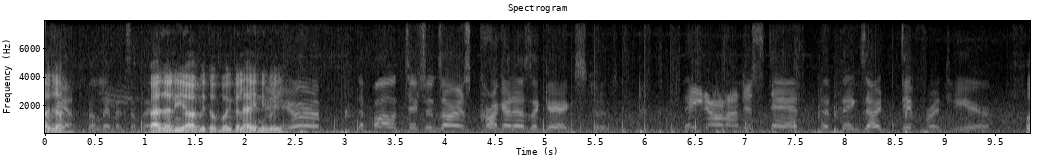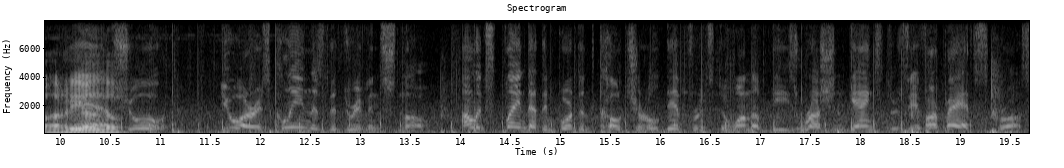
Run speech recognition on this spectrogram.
आजा पैदल ही अभी तो व्हीकल है ही नहीं कोई। फॉर रियल दो You are as clean as the driven snow. I'll explain that important cultural difference to one of these Russian gangsters if our paths cross.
